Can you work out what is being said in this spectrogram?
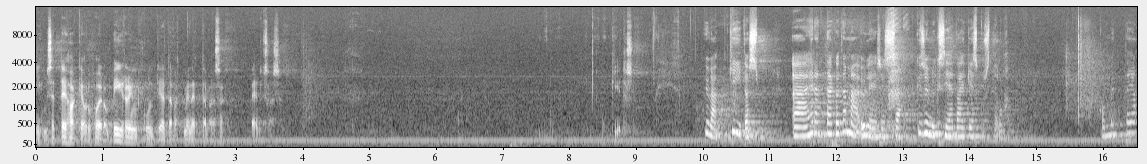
Ihmiset ei hakeudu hoidon piiriin, kun tietävät menettävänsä bensonsa. Kiitos. Hyvä, kiitos. Herättääkö tämä yleisössä kysymyksiä tai keskustelua? Kommentteja?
